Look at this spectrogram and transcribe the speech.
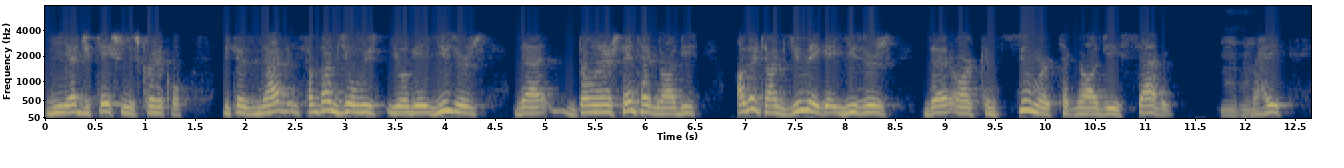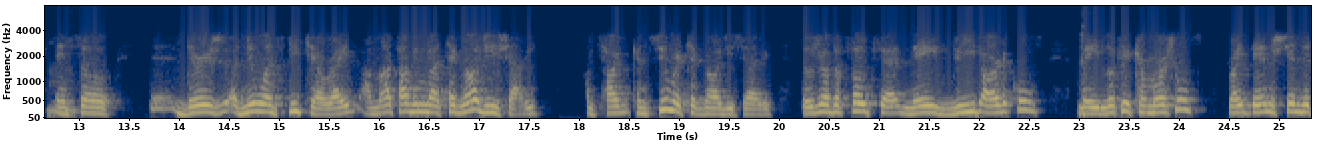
the education is critical. Because not sometimes you'll you'll get users that don't understand technologies other times you may get users that are consumer technology savvy, mm-hmm. right? Mm-hmm. And so eh, there's a nuanced detail, right? I'm not talking about technology savvy. I'm talking consumer technology savvy. Those are the folks that may read articles, may look at commercials, right? They understand the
